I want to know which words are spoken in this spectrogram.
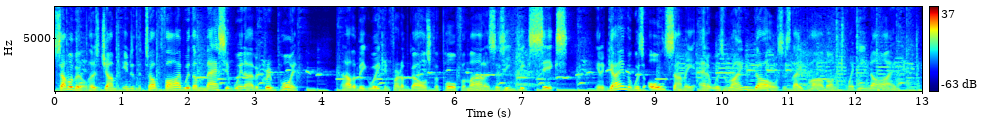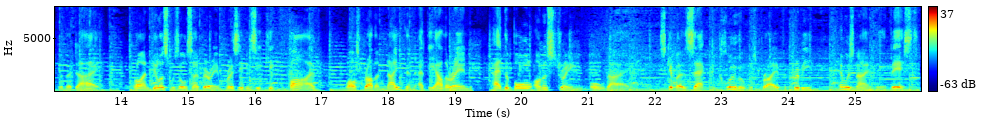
Somerville has jumped into the top five with a massive win over Crib Point. Another big week in front of goals for Paul Fermanis as he kicked six in a game that was all summy and it was raining goals as they piled on 29 for the day. Ryan Gillis was also very impressive as he kicked five, whilst brother Nathan at the other end had the ball on a string all day. Skipper Zach DeCluver was brave for Cribby and was named their best.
